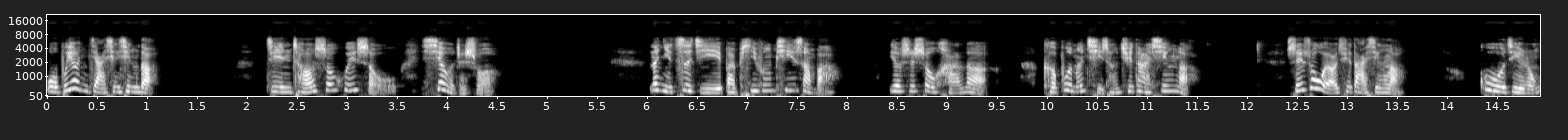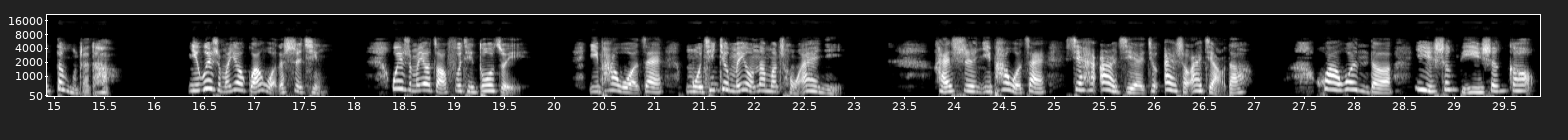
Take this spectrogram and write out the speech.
我不要你假惺惺的。锦朝收回手，笑着说：“那你自己把披风披上吧。要是受寒了，可不能启程去大兴了。”“谁说我要去大兴了？”顾锦荣瞪着他：“你为什么要管我的事情？为什么要找父亲多嘴？你怕我在，母亲就没有那么宠爱你？还是你怕我在，陷害二姐就碍手碍脚的？”话问的一声比一声高。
